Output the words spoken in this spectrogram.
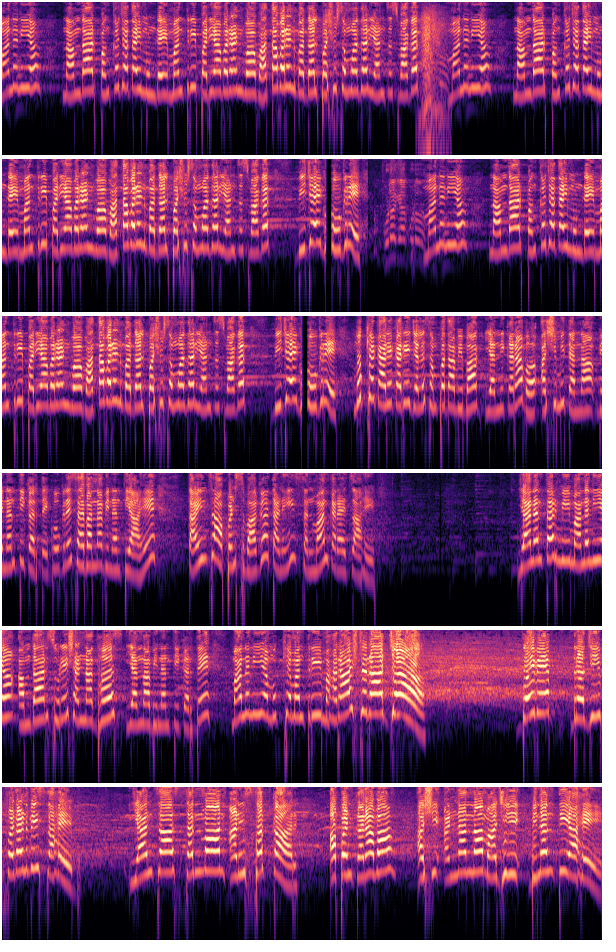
माननीय नामदार पंकजाताई मुंडे मंत्री पर्यावरण व वातावरण बदल पशुसंवर्धन यांचं स्वागत. माननीय नामदार पंकजाताई मुंडे मंत्री पर्यावरण व वातावरण बदल पशुसंवर्धन यांचं स्वागत. विजय घोगरे. माननीय नामदार पंकजाताई मुंडे मंत्री पर्यावरण व वातावरण बदल पशुसंवर्धन यांचं स्वागत. विजय घोगरे मुख्य कार्यकारी जलसंपदा विभाग यांनी करावं अशी मी त्यांना विनंती करते. घोगरे साहेबांना विनंती आहे. ताईंचा आपण स्वागत आणि सन्मान करायचा आहे. यानंतर मी माननीय आमदार सुरेश अण्णा धस यांना विनंती करते. माननीय मुख्यमंत्री महाराष्ट्र राज्य! देवेंद्रजी फडणवीस साहेब यांचा सन्मान आणि सत्कार आपण करावा अशी अण्णांना माझी विनंती आहे.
